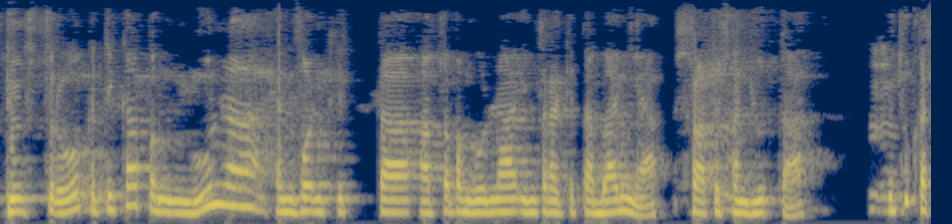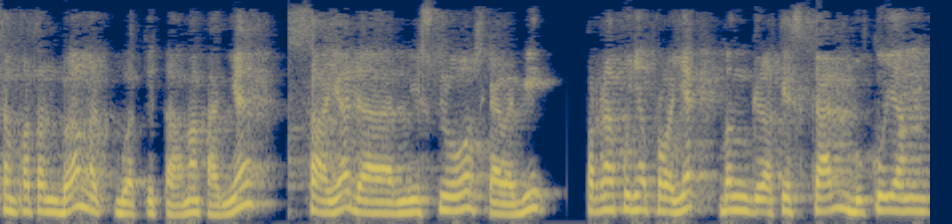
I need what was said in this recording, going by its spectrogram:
Justru ketika pengguna handphone kita atau pengguna internet kita banyak, seratusan juta, hmm. itu kesempatan banget buat kita. Makanya saya dan Wisnu sekali lagi pernah punya proyek menggratiskan buku yang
